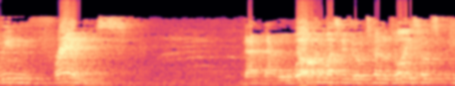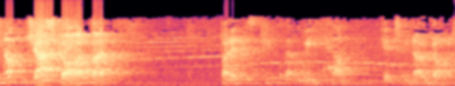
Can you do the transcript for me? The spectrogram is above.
win friends that, that will welcome us into eternal dwelling. So it's not just God, but, but it is people that we help get to know God.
